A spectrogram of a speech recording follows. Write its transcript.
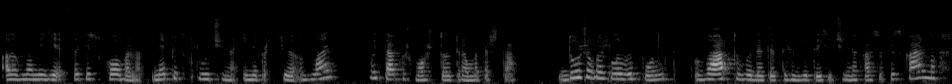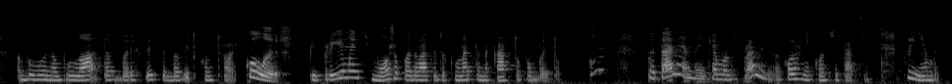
але вона не є зафіскована, не підключена і не працює онлайн, ви також можете отримати штраф. Дуже важливий пункт. Варто видати тих 2000 на касу фіскальну, аби вона була та вберегти себе від контролю. Коли ж підприємець може подавати документи на карту побиту? Питання, на яке ми розбираємося на кожній консультації. Підприємець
